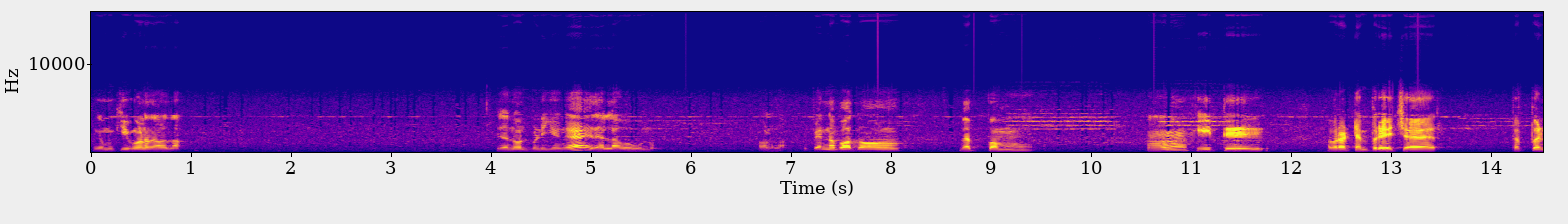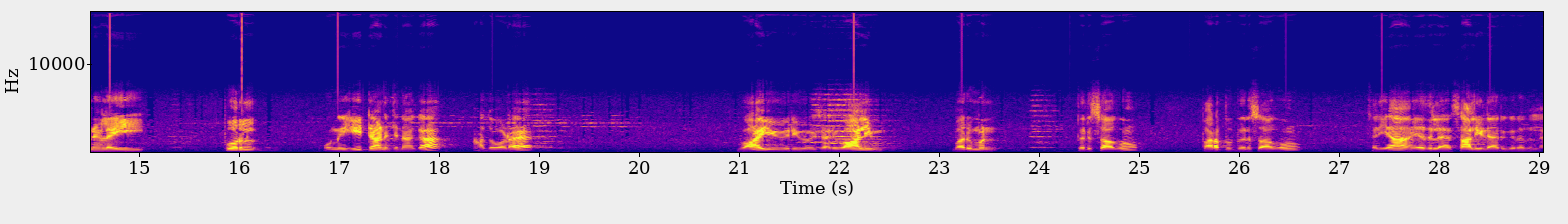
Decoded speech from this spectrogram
இங்கே முக்கியமானது அவ்வளோதான் இதை நோட் பண்ணிக்கோங்க இதெல்லாம் ஒவ்வொன்றும். அவ்வளோதான் இப்போ என்ன பார்த்தோம்? வெப்பம் ஹீட்டு அப்புறம் டெம்பரேச்சர் வெப்பநிலை பொருள். ஒன்று ஹீட் ஆனிச்சுனாக்கா அதோட வாயு விரிவு சாரி வால்யூம் பருமன் பெருசாகும் பரப்பு பெருசாகும். சரியா? எதில்? சாலிடாக இருக்கிறதுல.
